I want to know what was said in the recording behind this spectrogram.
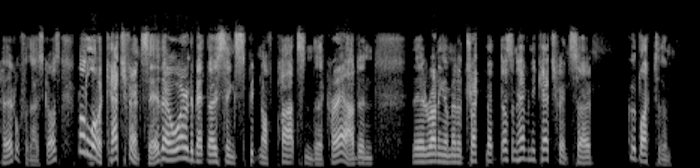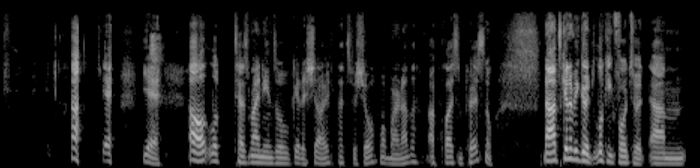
hurdle for those guys. Not a lot of catch fence there. They were worried about those things spitting off parts into the crowd, and they're running them in a track that doesn't have any catch fence. So good luck to them. yeah, yeah. Oh, look, Tasmanians will get a show, that's for sure, one way or another, up close and personal. No, it's going to be good. Looking forward to it. Um,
